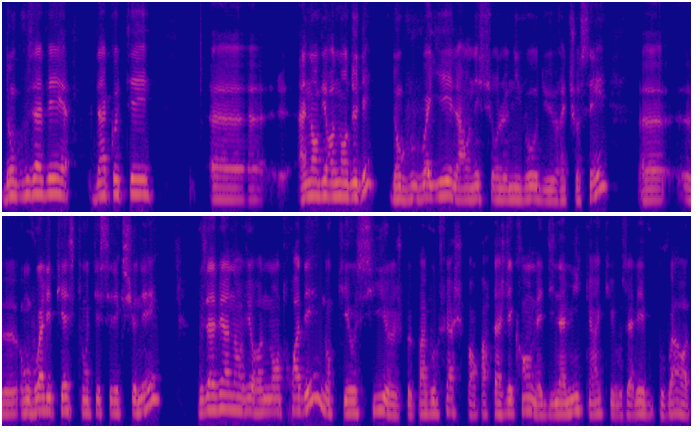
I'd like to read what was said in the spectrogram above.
Donc, vous avez d'un côté euh, un environnement 2D. Donc, vous voyez, là, on est sur le niveau du rez-de-chaussée. on voit les pièces qui ont été sélectionnées. Vous avez un environnement 3D, donc qui est aussi, je ne peux pas vous le faire, je ne suis pas en partage d'écran, mais dynamique, hein, qui vous allez pouvoir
